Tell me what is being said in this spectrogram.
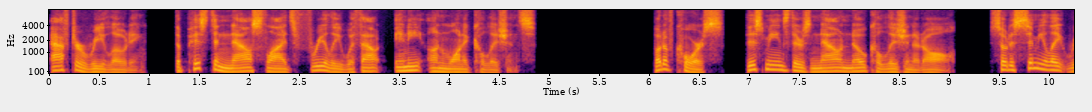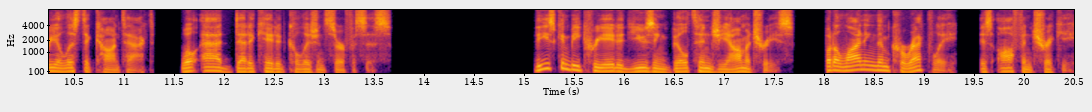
After reloading, the piston now slides freely without any unwanted collisions. But of course, this means there's now no collision at all, so to simulate realistic contact, we'll add dedicated collision surfaces. These can be created using built-in geometries, but aligning them correctly is often tricky.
